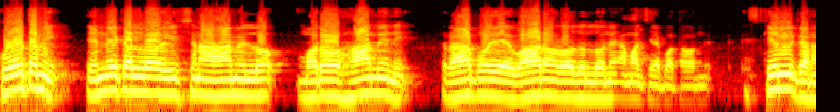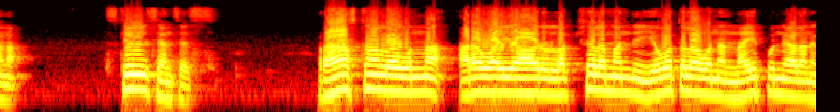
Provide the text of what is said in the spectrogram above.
కూటమి ఎన్నికల్లో ఇచ్చిన హామీల్లో మరో హామీని రాబోయే వారం రోజుల్లోనే అమలు చేయబోతా ఉంది. స్కిల్ గణన స్కిల్ సెన్సెస్. రాష్ట్రంలో ఉన్న అరవై ఆరు లక్షల మంది యువతలో ఉన్న నైపుణ్యాలను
